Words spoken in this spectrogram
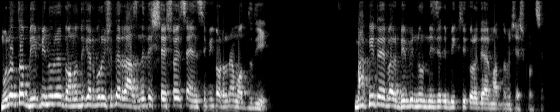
মূলত ভিপিনুরের গণধিকার পরিষদের রাজনীতি শেষ হয়েছে এনসিপি গঠনের মধ্য দিয়ে বাকিটা এবার ভিপিনুর নিজেকে বিক্রি করে দেওয়ার মাধ্যমে শেষ করছেন।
